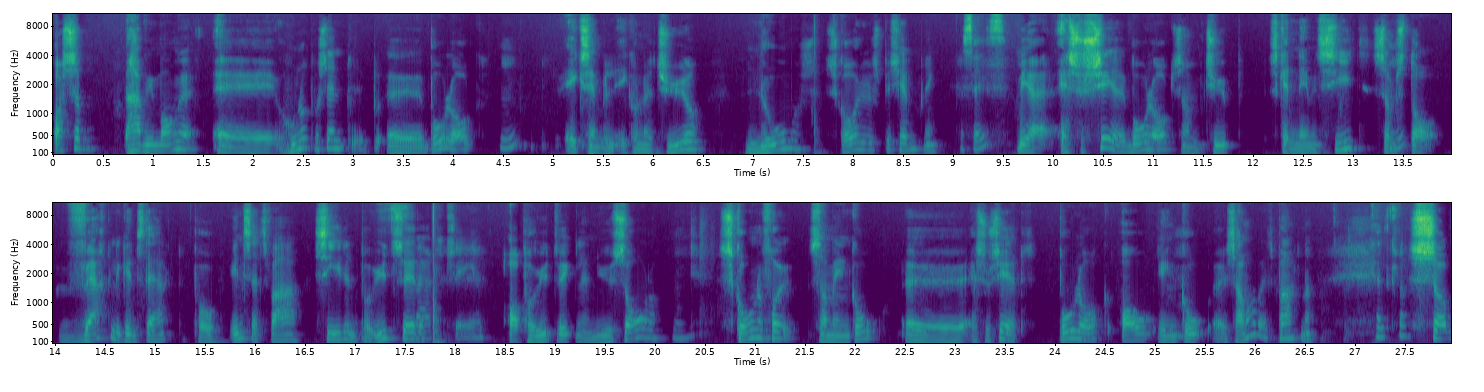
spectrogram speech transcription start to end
Og så har vi mange øh, 100% øh, bolag, Mm. eksempel Econature, Nomus. Precis. Vi har associerede bolag som type Scandinavian Seed, som mm. står virkelig stærkt på indsatsvarer, siden på Verkligen. og på udvikling af nye sorter. Mm. Skånefrø, som er en god øh, associeret bolag og en god øh, samarbejdspartner. Helt klart. Så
